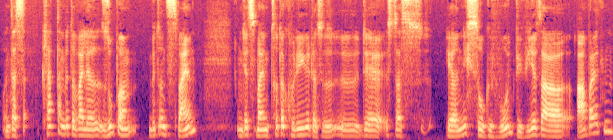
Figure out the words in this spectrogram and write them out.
Und das klappt dann mittlerweile super mit uns zweien. Und jetzt mein dritter Kollege, das, äh, der ist das eher nicht so gewohnt, wie wir da arbeiten.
